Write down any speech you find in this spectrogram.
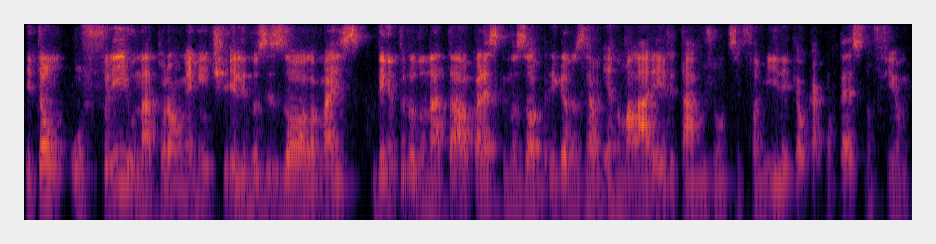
Então, o frio, naturalmente, ele nos isola, mas dentro do Natal parece que nos obriga a nos reunir numa lareira e estarmos juntos em família, que é o que acontece no filme.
